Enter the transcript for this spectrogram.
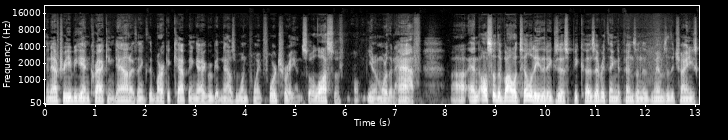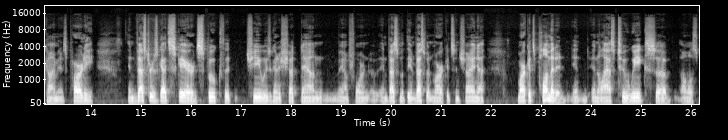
And after he began cracking down, I think the market capping aggregate now is 1.4 trillion, so a loss of you know more than half. Uh, and also the volatility that exists because everything depends on the whims of the Chinese Communist Party. Investors got scared, spooked that Xi was going to shut down you know, foreign investment, the investment markets in China. Markets plummeted in, in the last two weeks, uh, almost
